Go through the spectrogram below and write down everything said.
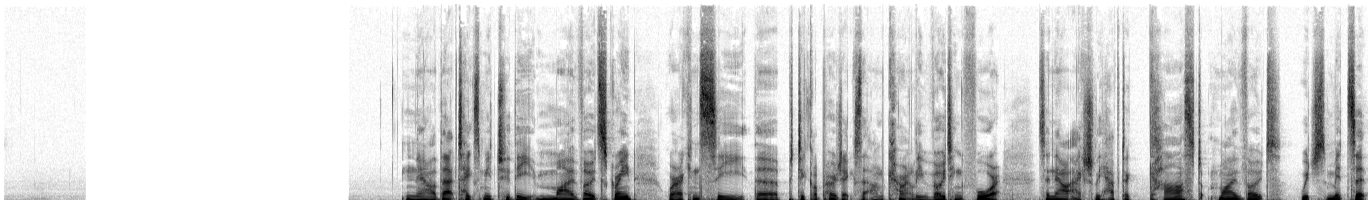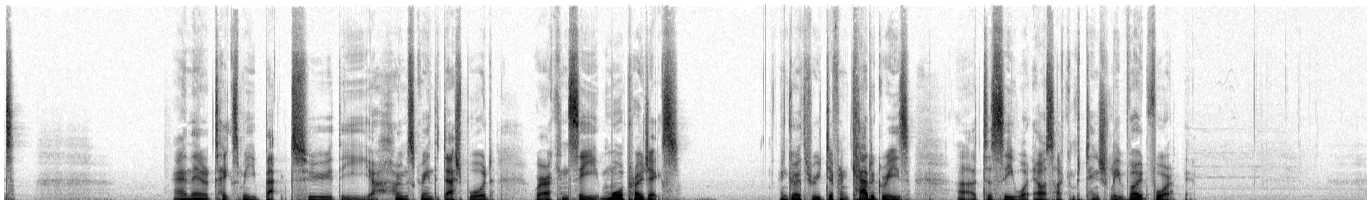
Now that takes me to the My Vote screen where I can see the particular projects that I'm currently voting for. So now I actually have to cast my vote which submits it. And then it takes me back to the home screen, the dashboard, where I can see more projects and go through different categories uh, to see what else I can potentially vote for.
